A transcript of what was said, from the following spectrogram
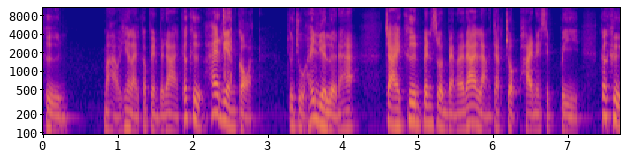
คืน มหาวิทยาลัยก็เป็นไปได้ ก็คือให้เรียนก่อนจู่ๆให้เรียนเลยนะฮะจ่ายคืนเป็นส่วนแบ่งรายได้หลังจากจบภายใน 10 ปี ก็คือ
